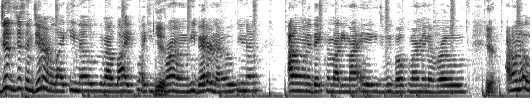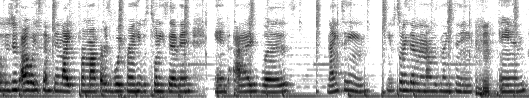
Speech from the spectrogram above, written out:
just just in general, like he knows about life, like he's Yeah. grown. He better know, you know. I don't want to date somebody my age. We both learning the roads. Yeah. I don't know. It was just always something like from my first boyfriend, he was 27 and I was 19. He was 27 and I was 19. Mhm. And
